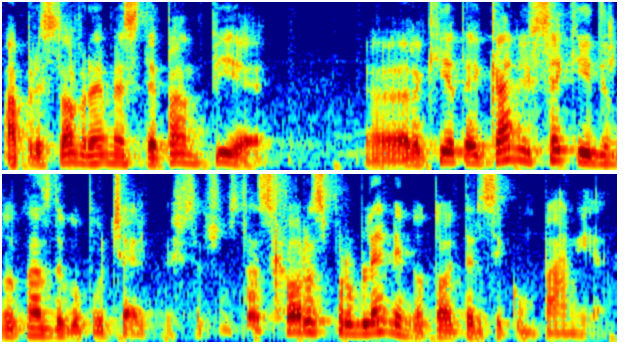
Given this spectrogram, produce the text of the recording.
а през това време Степан пие ракията и кани всеки един от нас да го почерпи. Всъщност това са хора с проблеми, но той търси компания –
